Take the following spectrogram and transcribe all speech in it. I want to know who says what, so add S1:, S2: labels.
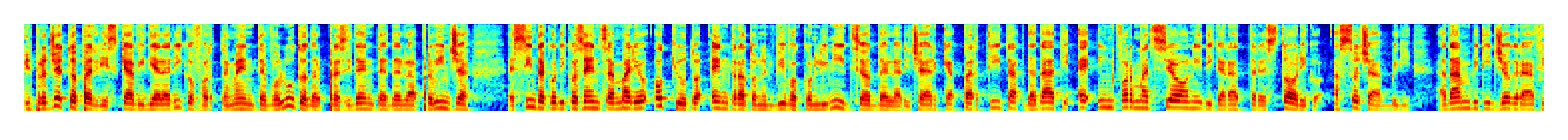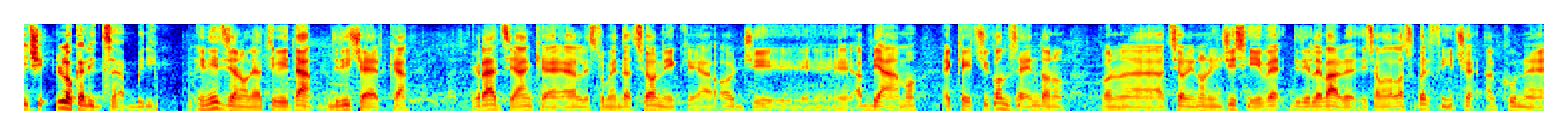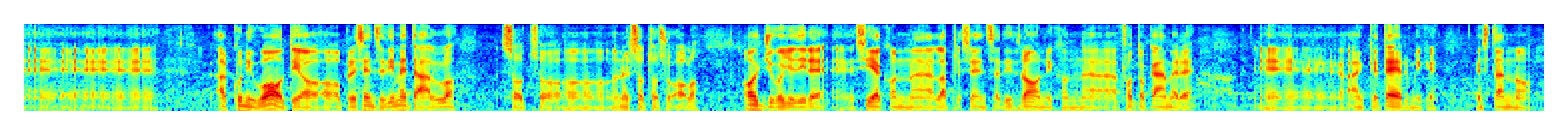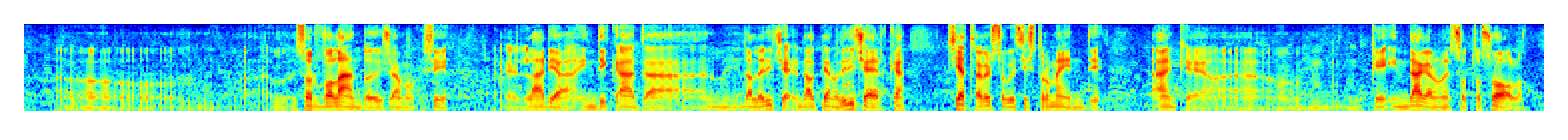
S1: Il progetto per gli scavi di Alarico, fortemente voluto dal presidente della provincia e sindaco di Cosenza Mario Occhiuto, è entrato nel vivo con l'inizio della ricerca partita da dati e informazioni di carattere storico associabili ad ambiti geografici localizzabili.
S2: Iniziano le attività di ricerca grazie anche alle strumentazioni che oggi abbiamo e che ci consentono con eh, azioni non incisive di rilevare diciamo, dalla superficie alcune, eh, alcuni vuoti o, o, presenze di metallo sotto, nel sottosuolo. Oggi voglio dire eh, sia con la presenza di droni, con eh, fotocamere eh, anche termiche che stanno eh, sorvolando diciamo l'area indicata dal piano di ricerca sia attraverso questi strumenti anche, eh, che indagano nel sottosuolo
